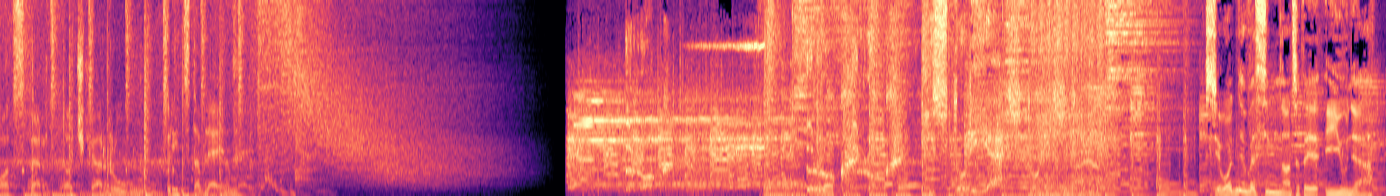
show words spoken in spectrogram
Отстар.ру представляет. Рок. Рок-рок История. Сегодня 18 июня.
